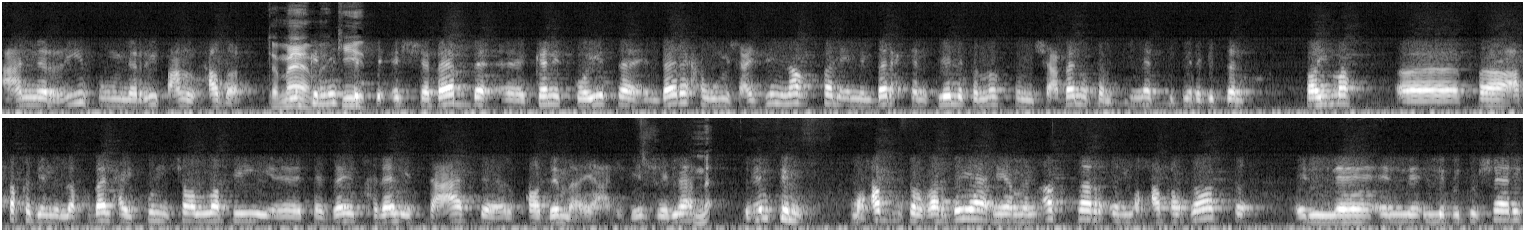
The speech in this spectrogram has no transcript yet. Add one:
عن الريف ومن الريف عن الحضر. تمام يمكن أكيد. نسبه الشباب كانت كويسة امبارح ومش عايزين نغفل ان امبارح كانت ليلة النصف من شعبان وكان في ناس كثيره جدا صايمة. فأعتقد إن الإقبال هيكون إن شاء الله في تزايد خلال الساعات القادمة يعني بإذن الله. يمكن محافظة الغربية هي من أكثر المحافظات اللي, اللي بتشارك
